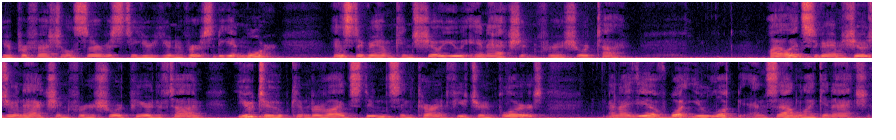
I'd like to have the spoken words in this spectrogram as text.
your professional service to your university, and more. Instagram can show you in action for a short time. While Instagram shows you in action for a short period of time, YouTube can provide students and current future employers an idea of what you look and sound like in action.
